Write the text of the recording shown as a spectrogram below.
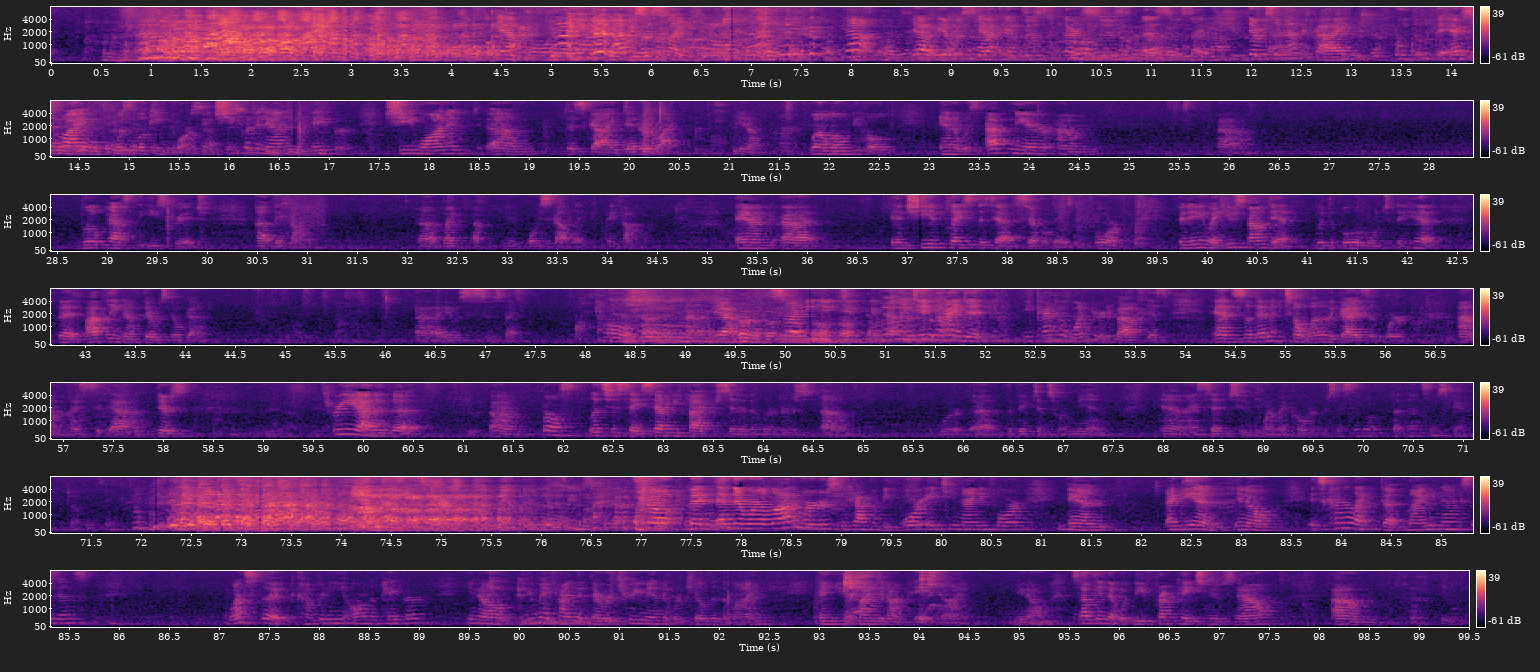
Yeah, I I was just like, yeah, yeah, it was, yeah, it was declared sui- uh, suicide. There was another guy who the- the ex-wife was looking for, she put an ad in the paper. She wanted, um, this guy dead or alive, you know. Well, lo and behold, and it was up near, um, uh, little past the East Ridge, uh, they found him. Uh, like, up near Boy Scout Lake, they found him. And, uh, and she had placed this ad several days before. But anyway, he was found dead with a bullet wound to the head, but oddly enough, there was no gun. Uh, it was a suicide. Yeah, so I mean, you, you, you really did kinda, you, you kinda wondered about this. And so then I told one of the guys at work, um, I said, uh, there's three out of the, um, well, let's just say seventy-five percent of the murders, um, were, uh, the victims were men. And I said to one of my coworkers, I said, well, that, that seems fair, don't you think? But, and there were a lot of murders that happened before eighteen ninety-four, and again, you know, it's kinda like the mining accidents. Once the company owned the paper, you know, you may find that there were three men that were killed in the mine, and you find it on page nine, you know, something that would be front page news now. Um,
